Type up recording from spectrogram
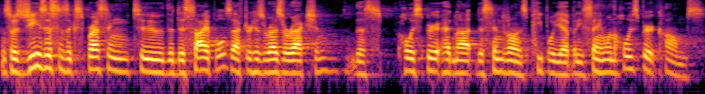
And so, as Jesus is expressing to the disciples after his resurrection, this Holy Spirit had not descended on his people yet, but he's saying, when the Holy Spirit comes,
